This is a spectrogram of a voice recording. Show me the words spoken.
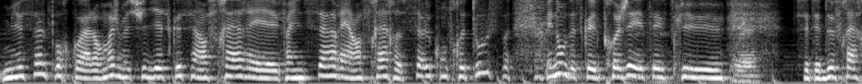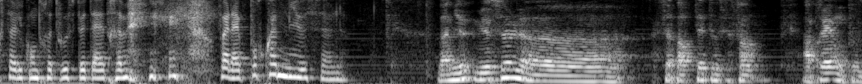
Mieux seul, pourquoi? Alors moi, je me suis dit, est-ce que c'est un frère et enfin une sœur et un frère seul contre tous? Mais non, parce que le projet était plus. C'était deux frères seuls contre tous peut-être, mais voilà, pourquoi mieux seul? Bah mieux, mieux seul, euh, ça part peut-être aussi. Enfin, après, on peut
